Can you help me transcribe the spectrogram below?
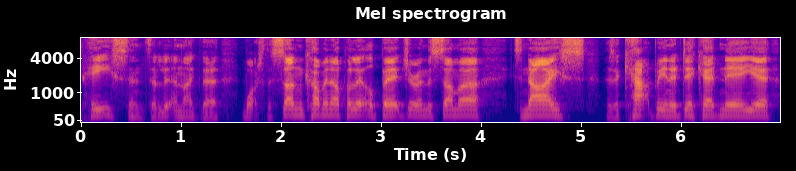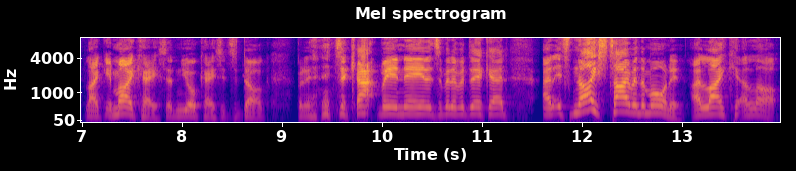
peace and to and like the watch the sun coming up a little bit during the summer. It's nice. There's a cat being a dickhead near you. Like in my case, and in your case, it's a dog, but it's a cat being near you that's a bit of a dickhead. And it's nice time in the morning. I like it a lot.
